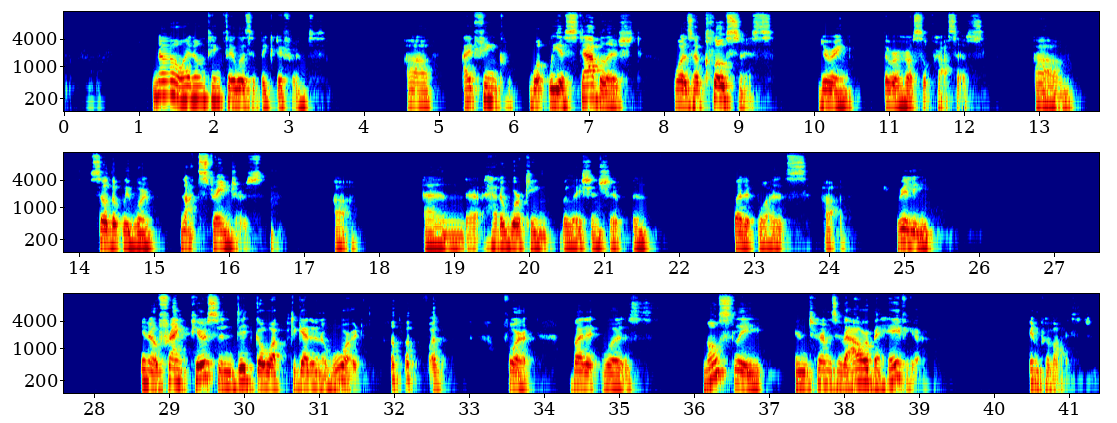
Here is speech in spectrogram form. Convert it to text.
No, I don't think there was a big difference. Uh, I think what we established was a closeness during the rehearsal process um, so that we were not strangers. Uh, and uh, had a working relationship and but it was uh, really you know Frank Pierson did go up to get an award for, for it, but it was mostly in terms of our behavior improvised.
